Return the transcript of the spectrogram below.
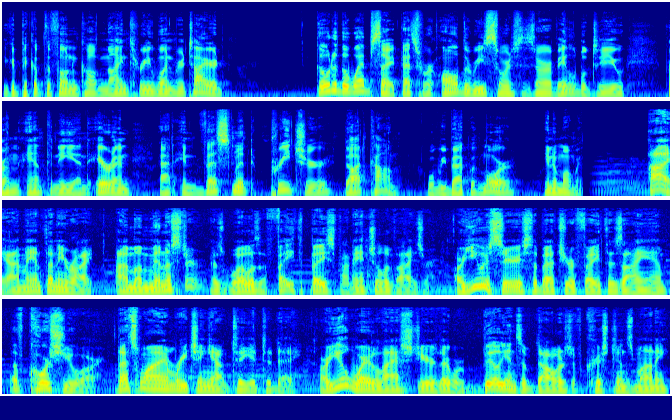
You can pick up the phone and call 931 Retired. Go to the website. That's where all the resources are available to you from Anthony and Aaron at investmentpreacher.com. We'll be back with more in a moment. Hi, I'm Anthony Wright. I'm a minister as well as a faith based financial advisor. Are you as serious about your faith as I am? Of course you are. That's why I'm reaching out to you today. Are you aware last year there were billions of dollars of Christians' money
